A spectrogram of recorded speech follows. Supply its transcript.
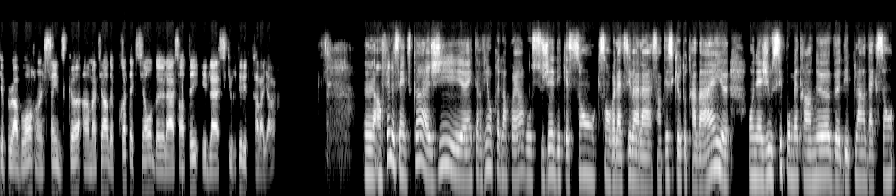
que peut avoir un syndicat en matière de protection de la santé et de la sécurité des travailleurs? Euh, en fait, le syndicat agit et intervient auprès de l'employeur au sujet des questions qui sont relatives à la santé et sécurité au travail. Euh, on agit aussi pour mettre en œuvre des plans d'action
